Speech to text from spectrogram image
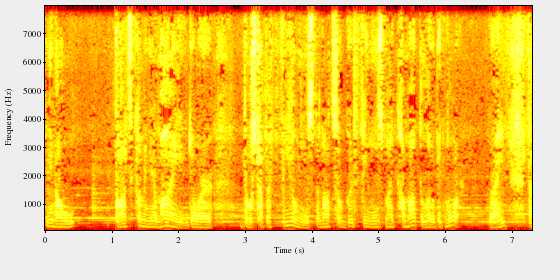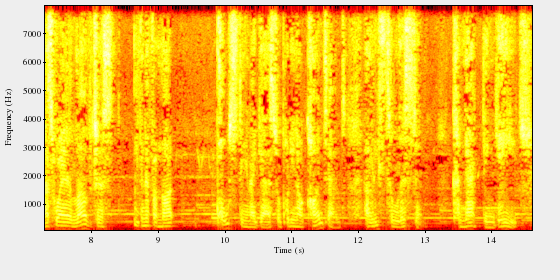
you know, thoughts come in your mind or those type of feelings, the not so good feelings might come up a little bit more, right? That's why I love just, even if I'm not posting, I guess, or putting out content, at least to listen, connect, engage,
